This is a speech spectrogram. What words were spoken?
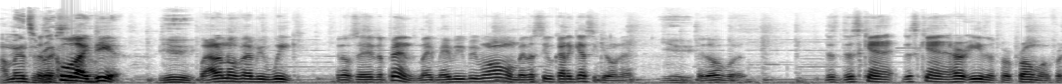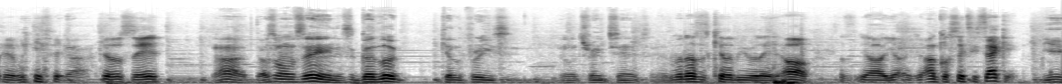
I'm interested. it's a cool idea. Yeah, But I don't know if every week. You know what I'm saying? It depends. Maybe maybe it'd be wrong, but let's see what kind of guests you get on that. yeah. You know, but this this can't this can't hurt either for promo for him either. Nah. You know what I'm saying? Nah, that's what I'm saying. It's a good look, Killah Priest. You know, drink champs. And What else is Killer B related? Oh, yo, your, your Uncle 60 Second. yeah.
